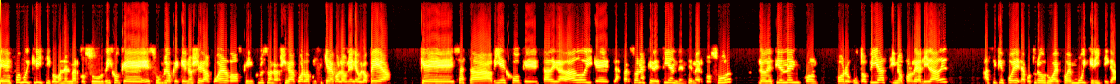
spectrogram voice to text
eh, fue muy crítico con el Mercosur. Dijo que es un bloque que no llega a acuerdos, que incluso no llega a acuerdos ni siquiera con la Unión Europea, que ya está viejo, que está degradado y que las personas que defienden este Mercosur lo defienden con, por utopías y no por realidades. Así que fue la postura de Uruguay fue muy crítica.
